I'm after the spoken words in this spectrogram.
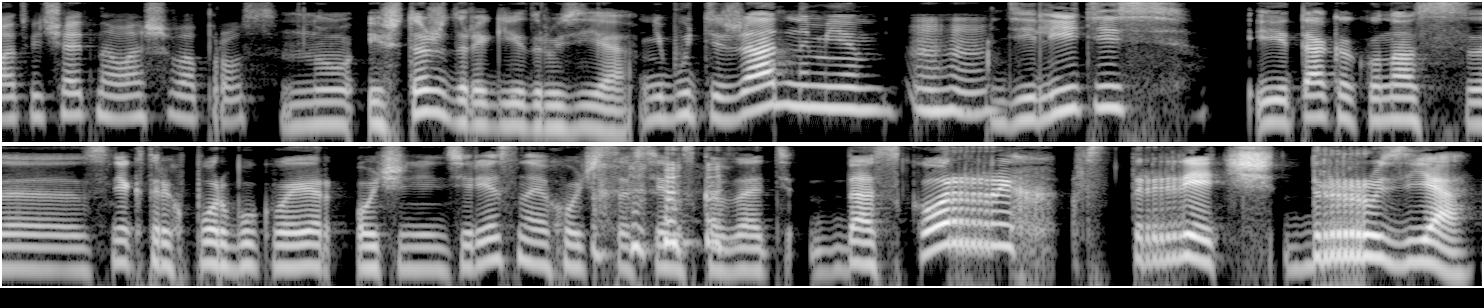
поотвечать на ваши вопросы. Ну и что же, дорогие друзья, не будьте жадными, Мгм. делитесь. И так как у нас э, с некоторых пор буква «Р» очень интересная, хочется всем сказать до скорых встреч, друзья!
